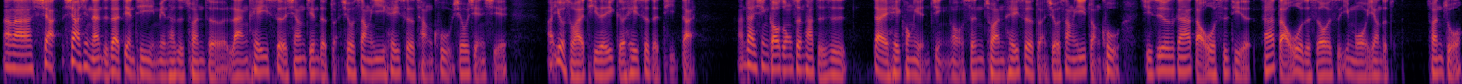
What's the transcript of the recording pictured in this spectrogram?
那他夏夏姓男子在电梯里面，他是穿着蓝黑色相间的短袖上衣、黑色长裤、休闲鞋，啊，右手还提了一个黑色的提袋。那赖姓高中生他只是戴黑框眼镜哦，身穿黑色短袖上衣、短裤，其实就是跟他倒卧尸体的，跟他倒卧的时候是一模一样的穿着。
